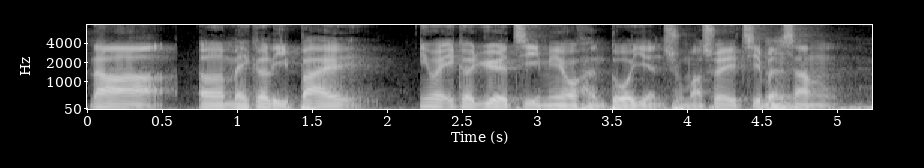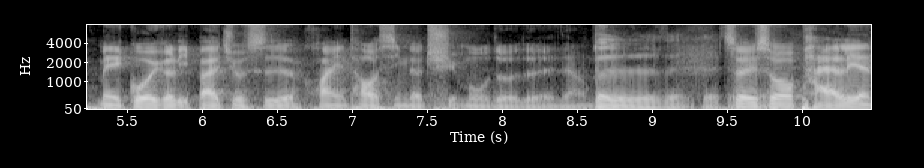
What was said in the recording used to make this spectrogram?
那呃，每个礼拜因为一个月季里面有很多演出嘛，所以基本上每过一个礼拜就是换一套新的曲目，对不对？这样子。对对对对对对。所以说排练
